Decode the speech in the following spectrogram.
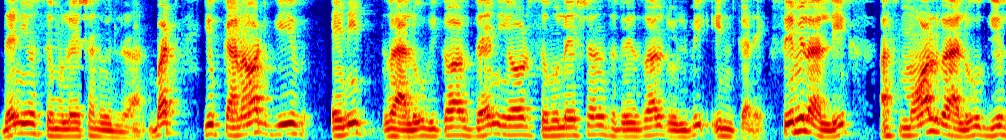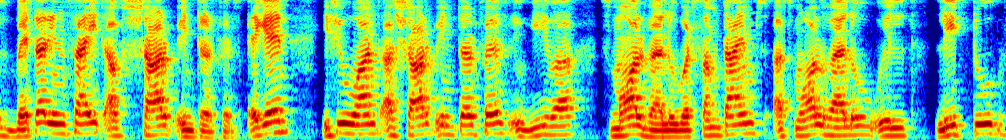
then your simulation will run. But you cannot give any value because then your simulation's result will be incorrect. Similarly, a small value gives better insight of sharp interface. Again, if you want a sharp interface, you give a small value but sometimes a small value will lead to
